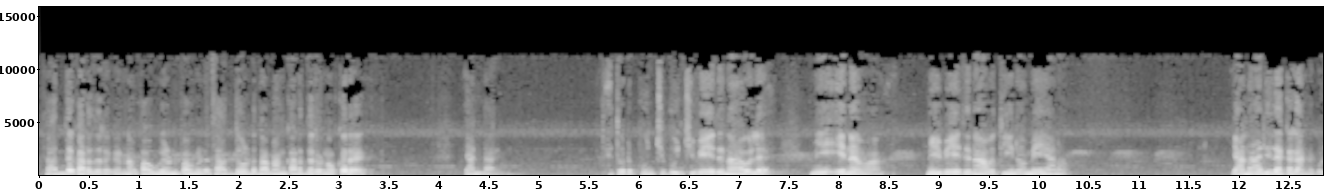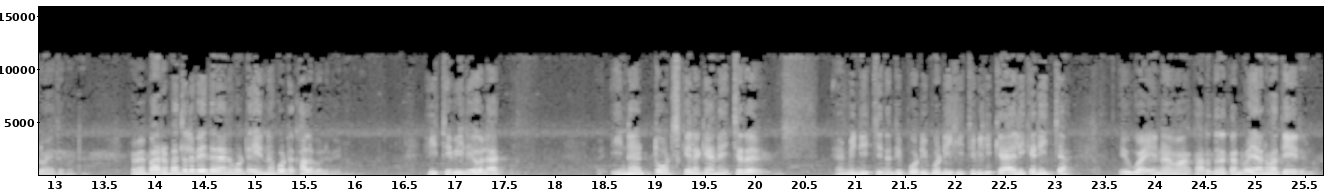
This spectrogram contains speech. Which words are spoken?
සද්ද කරදර කරනවා. පහු වෙනකොට පහු වෙනකොට සද්ද වලට Taman කරදර නොකර යන්න ආරින්න. එතකොට පුංචි පුංචි වේදනාවල මේ එනවා මේ වේදනාව තියෙනවා මේ යනවා. යන හරි දැක ගන්න පුළුවන් එතකොට. හැබැයි බරපතල වේදනාව එනකොට එනකොට කලබල වෙනවා. හිතවිලි වලත් inner thoughts කියලා කියන්නේ එච්චර ඇමිනිච්ච නැති පොඩි පොඩි හිතවිලි කෑලි කැඩිච්ච ඒව එනවා කරදර කරනවා යනවා තේරෙනවා.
